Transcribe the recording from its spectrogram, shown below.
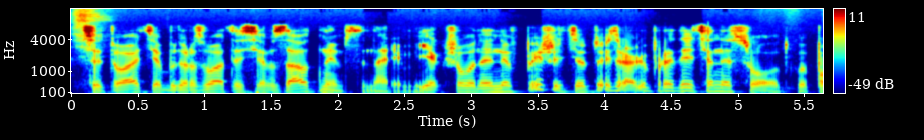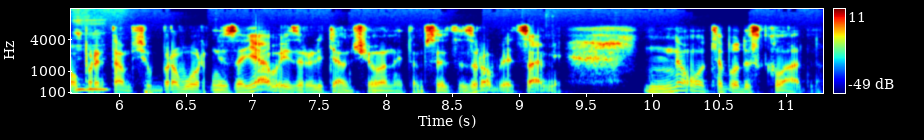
ситуація буде розвиватися за одним сценарієм. Якщо вони не впишуться, то Ізраїлю прийдеться не солодко. Попри Мгм. там всю бравурні заяви ізраїльтян, що вони там все це зроблять самі. Ну це буде складно.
